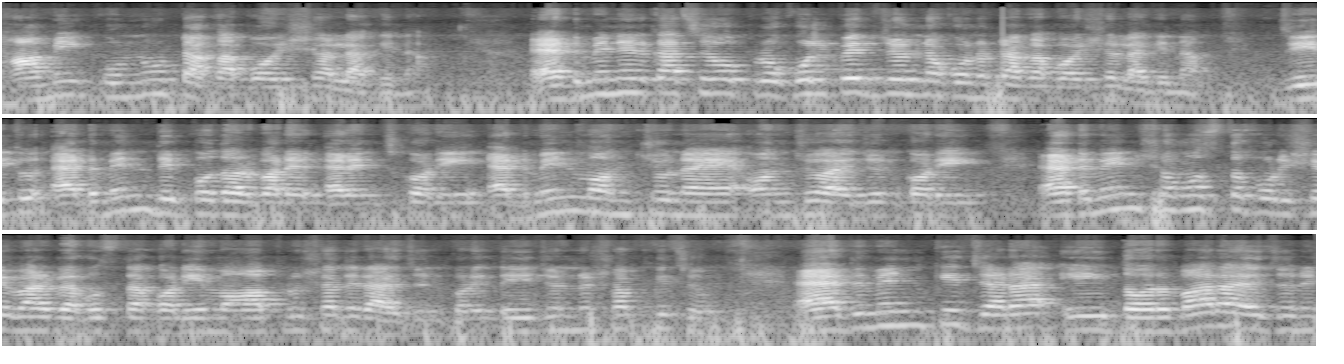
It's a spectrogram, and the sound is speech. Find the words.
ধামে কোনো টাকা পয়সা লাগে না। অ্যাডমিনের কাছেও প্রকল্পের জন্য কোনো টাকা পয়সা লাগে না। যেহেতু অ্যাডমিন দিব্য দরবারের অ্যারেঞ্জ করে, অ্যাডমিন মঞ্চ নেয়, মঞ্চ আয়োজন করে, অ্যাডমিন সমস্ত পরিষেবার ব্যবস্থা করে, মহাপ্রসাদের আয়োজন করে, তো এই জন্য সব কিছু অ্যাডমিনকে যারা এই দরবার আয়োজনে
